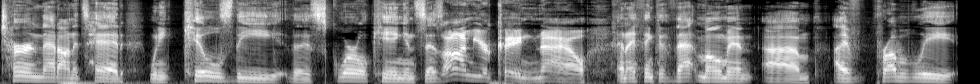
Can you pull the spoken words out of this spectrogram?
turn that on its head when he kills the the Squirrel King and says, "I'm your king now." And I think that that moment, um, I've probably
